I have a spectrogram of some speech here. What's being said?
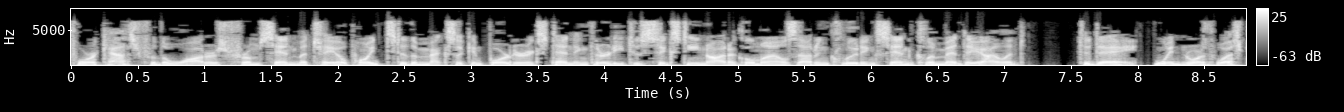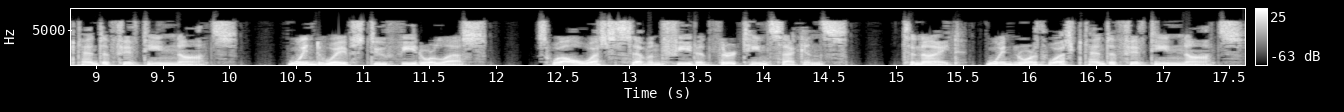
Forecast for the waters from San Mateo Point to the Mexican border extending 30 to 60 nautical miles out including San Clemente Island. Today, wind northwest 10 to 15 knots. Wind waves 2 feet or less. Swell west 7 feet at 13 seconds. Tonight, wind northwest 10 to 15 knots.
